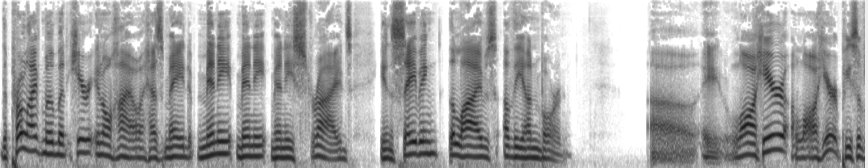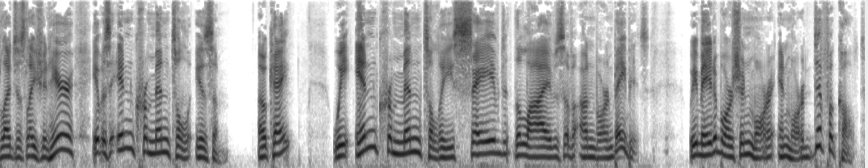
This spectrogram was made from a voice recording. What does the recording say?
the pro life movement here in Ohio has made many, many, many strides in saving the lives of the unborn. Uh, a law here, a law here, a piece of legislation here. It was incrementalism. Okay? We incrementally saved the lives of unborn babies. We made abortion more and more difficult.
